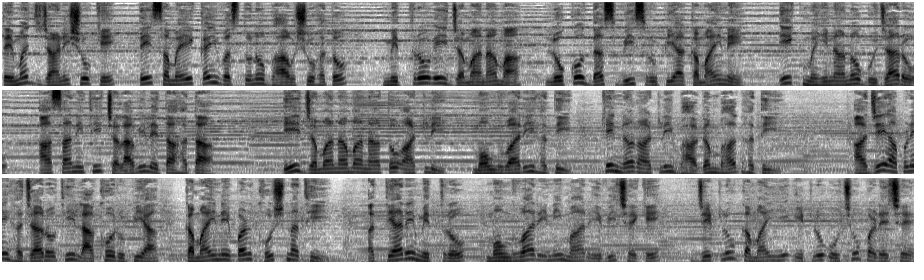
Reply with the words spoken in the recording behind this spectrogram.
તેમજ જાણીશું કે તે સમયે કઈ વસ્તુનો ભાવ શું હતો? મિત્રો, એ જમાનામાં લોકો દસ વીસ રૂપિયા કમાઈને એક મહિનાનો ગુજારો આસાનીથી ચલાવી લેતા હતા. એ જમાનામાં ના તો આટલી મોંઘવારી હતી. કે ન આટલી ભાગમભાગ હતી. આજે આપણે હજારોથી લાખો રૂપિયા કમાઈને પણ ખુશ નથી. અત્યારે મિત્રો, મોંઘવારીની માર એવી છે કે જેટલું કમાઈએ એટલું ઓછું પડે છે.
